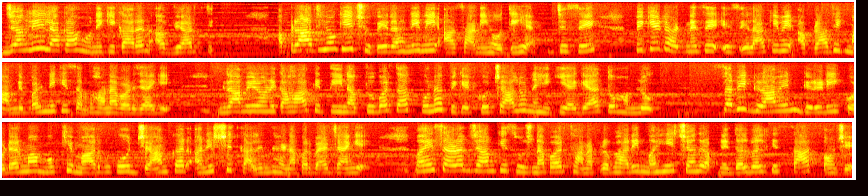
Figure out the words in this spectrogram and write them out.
जंगली इलाका होने के कारण अभ्यर्थी अपराधियों के छुपे रहने में आसानी होती है, जिससे पिकेट हटने से इस इलाके में आपराधिक मामले बढ़ने की संभावना बढ़ जाएगी। ग्रामीणों ने कहा कि 3 अक्टूबर तक पुनः पिकेट को चालू नहीं किया गया तो हम लोग सभी ग्रामीण गिरिडीह कोडरमा मुख्य मार्ग को जाम कर अनिश्चितकालीन धरना पर बैठ जाएँगे। वहीं सड़क जाम की सूचना पर थाना प्रभारी महेश चंद्र अपने दल बल के साथ पहुँचे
